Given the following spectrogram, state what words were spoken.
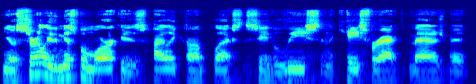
you know, certainly the municipal market is highly complex to say the least, and the case for active management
